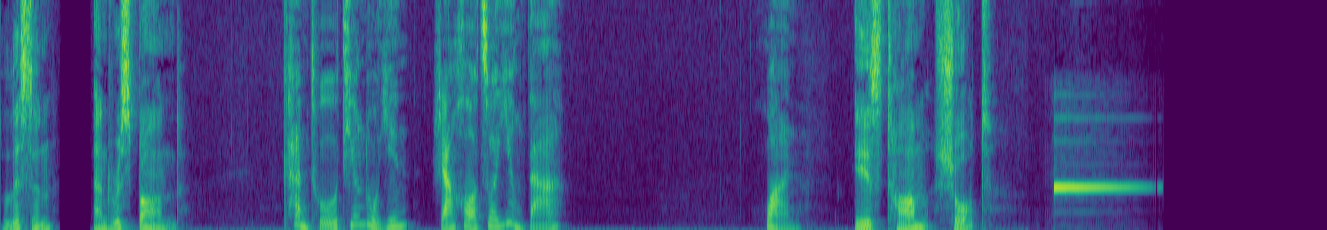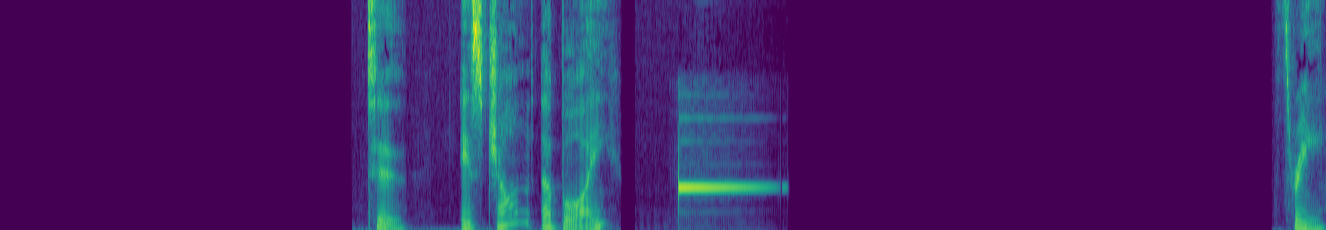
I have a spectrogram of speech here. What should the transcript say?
listen, and respond. 看图听录音，然后做应答。One, Is Tom short? two, Is John a boy? Three,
